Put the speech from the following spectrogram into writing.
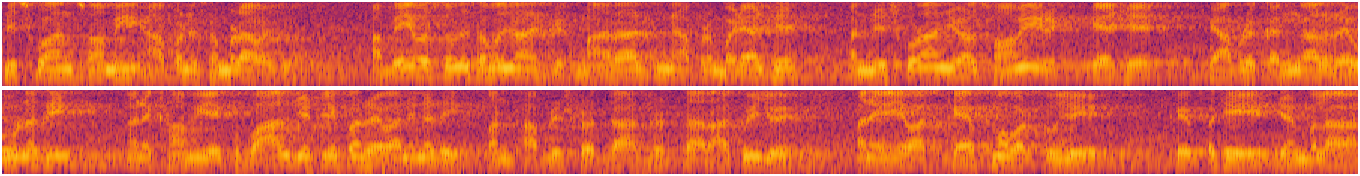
વિશ્વાન સ્વામી આપણને સંભળાવે છે. આ બે વસ્તુને સમજવાની છે કે મહારાજને આપણે મળ્યા છે અને નિષ્કુળાન જેવા સ્વામી કહે છે કે આપણે કંગાલ રહેવું નથી અને ખામી એક વાલ જેટલી પણ રહેવાની નથી. પણ આપણી શ્રદ્ધા, દ્રઢતા રાખવી જોઈએ અને એવા કેફમાં વર્તવું જોઈએ. કે પછી જેમ પેલા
